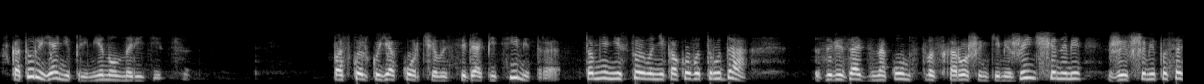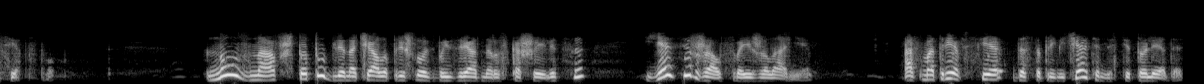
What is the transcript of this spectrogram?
в который я не преминул нарядиться. Поскольку я корчил из себя пятиметра, то мне не стоило никакого труда завязать знакомство с хорошенькими женщинами, жившими по соседству. Но узнав, что тут для начала пришлось бы изрядно раскошелиться, я сдержал свои желания. Осмотрев все достопримечательности Толедо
